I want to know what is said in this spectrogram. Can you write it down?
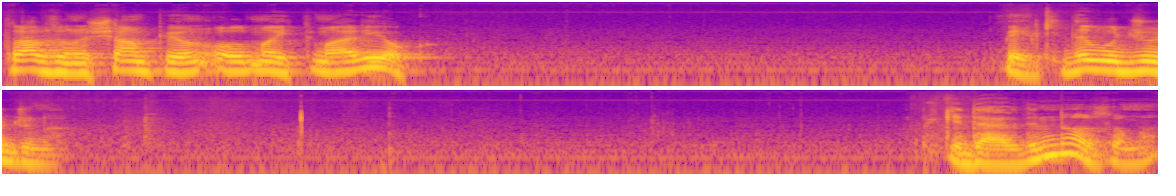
Trabzon'un şampiyon olma ihtimali yok. Belki de ucu ucuna. Peki derdin ne o zaman?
